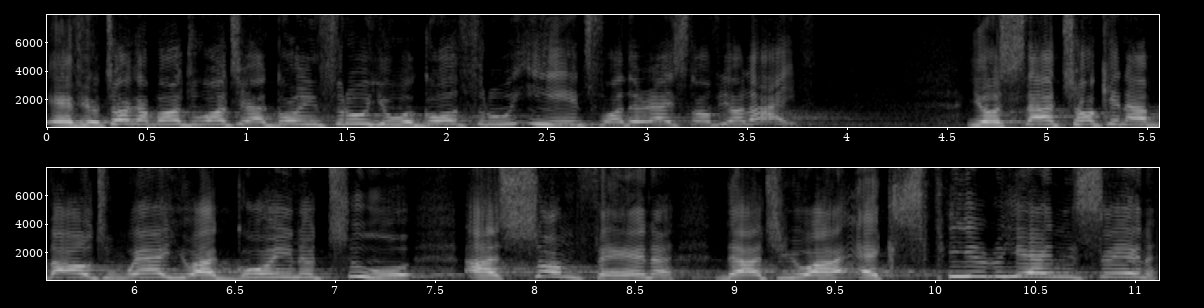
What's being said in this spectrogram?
If you talk about what you are going through, you will go through it for the rest of your life. You'll start talking about where you are going to as something that you are experiencing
